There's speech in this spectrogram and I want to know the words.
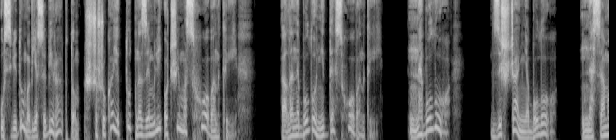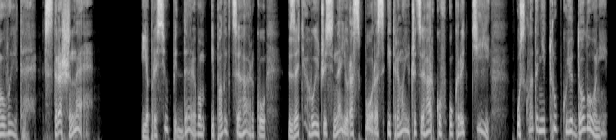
Усвідомив я собі раптом, що шукаю тут на землі очима схованки, але не було ніде схованки. Не було. Дзищання було несамовите, страшне. Я присів під деревом і палив цигарку, затягуючись нею раз по раз і тримаючи цигарку в укритті, у складеній трубкою долоні,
